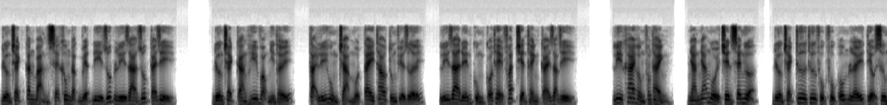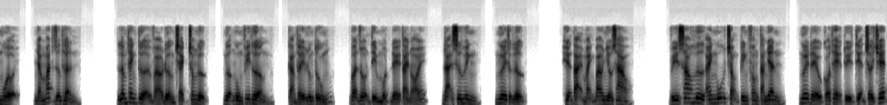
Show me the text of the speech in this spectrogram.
đường trạch căn bản sẽ không đặc biệt đi giúp lý gia giúp cái gì. Đường trạch càng hy vọng nhìn thấy, tại lý hùng chạm một tay thao túng phía dưới, lý gia đến cùng có thể phát triển thành cái dạng gì. Ly khai hồng phong thành, nhàn nhã ngồi trên xe ngựa, đường trạch thư thư phục phục ôm lấy tiểu sư muội, nhắm mắt dưỡng thần lâm thanh tựa vào đường trạch trong ngực, ngượng ngùng phi thường, cảm thấy lung túng, bận rộn tìm một đề tài nói, đại sư huynh, ngươi thực lực hiện tại mạnh bao nhiêu sao? Vì sao hư anh ngũ trọng kinh phong tán nhân, ngươi đều có thể tùy tiện chơi chết?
